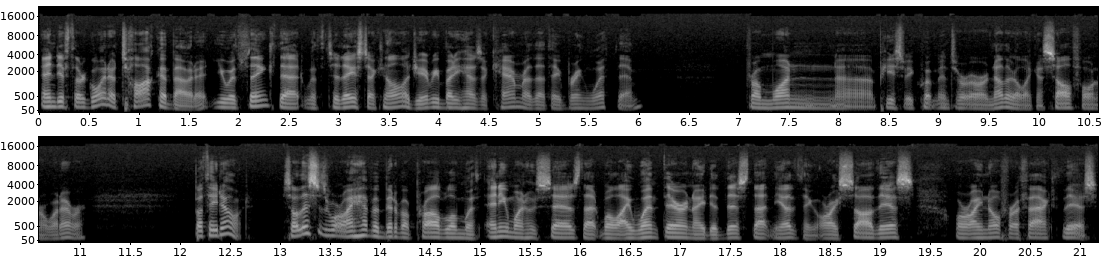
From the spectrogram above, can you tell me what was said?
And if they're going to talk about it, you would think that with today's technology, everybody has a camera that they bring with them from one uh, piece of equipment or, or another, like a cell phone or whatever. But they don't. So this is where I have a bit of a problem with anyone who says that, well, I went there and I did this, that, and the other thing, or I saw this, or I know for a fact this,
